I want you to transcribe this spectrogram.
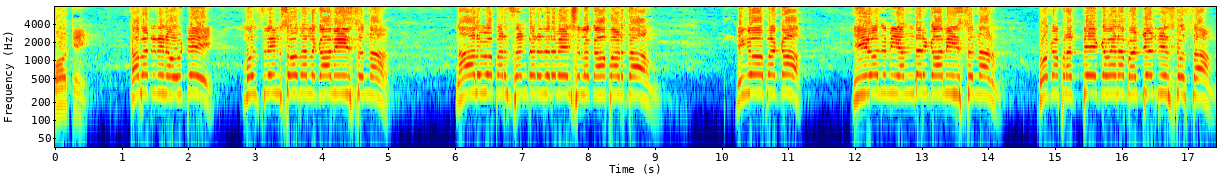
ఓకే. కాబట్టి నేను ఒకటి ముస్లిం సోదరులకు హామీ ఇస్తున్నా. నాలుగు పర్సెంట్ రిజర్వేషన్లు కాపాడతాం. ఇంకో పక్క ఈరోజు మీ అందరికి హామీ ఇస్తున్నాను. ఒక ప్రత్యేకమైన బడ్జెట్ తీసుకొస్తాం.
